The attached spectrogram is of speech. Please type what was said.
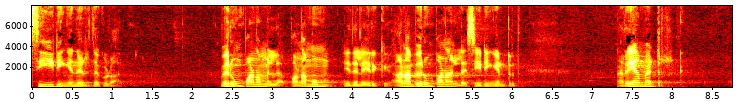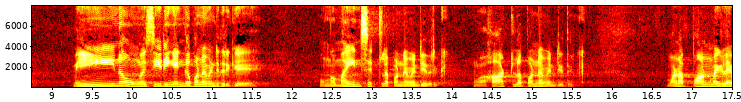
சீடிங்கை நிறுத்தக்கூடாது வெறும் பணம் இல்லை பணமும் இதில் இருக்குது ஆனால் வெறும் பணம் இல்லை சீடிங்கன்றது நிறையா மேட்டர் இருக்கு. மெயினாக உங்கள் சீடிங் எங்கே பண்ண வேண்டியது இருக்குது உங்கள் மைண்ட் செட்டில் பண்ண வேண்டியது இருக்குது உங்கள் ஹார்ட்டில் பண்ண வேண்டியது இருக்குது மனப்பான்மைகளை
